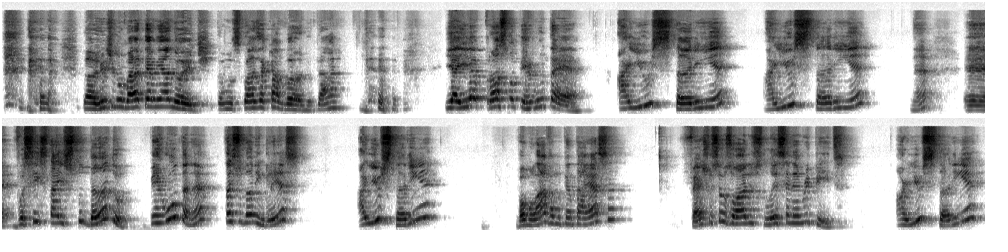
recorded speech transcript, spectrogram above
não, a gente não vai até meia-noite. Estamos quase acabando, tá? E aí a próxima pergunta é: Are you studying it? Are you studying it? Né? É, você está estudando? Pergunta, né? Está estudando inglês? Are you studying it? Vamos lá, vamos tentar essa? Feche os seus olhos, listen and repeat. Are you studying it?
